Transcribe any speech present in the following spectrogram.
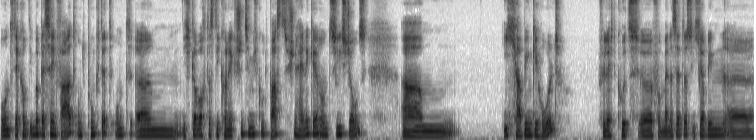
und der kommt immer besser in Fahrt und punktet und ähm, ich glaube auch, dass die Connection ziemlich gut passt zwischen Heineke und Seals Jones. Ähm, ich habe ihn geholt, vielleicht kurz äh, von meiner Seite aus. Ich habe ihn äh,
